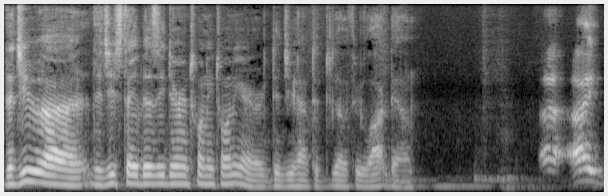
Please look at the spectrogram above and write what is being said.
did you uh, did you stay busy during 2020, or did you have to go through lockdown? I, I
